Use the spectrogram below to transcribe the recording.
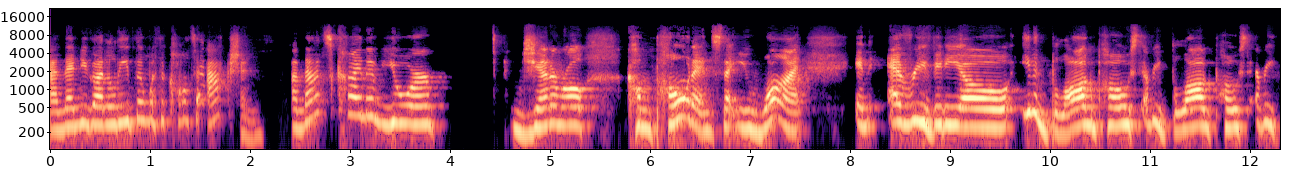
And then you got to leave them with a call to action. And that's kind of your general components that you want in every video, even blog post, every blog post, every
